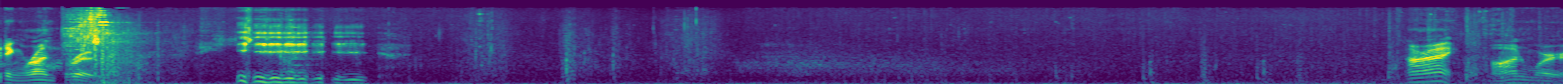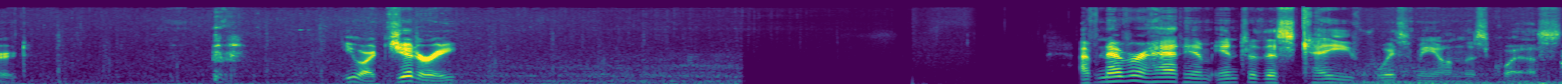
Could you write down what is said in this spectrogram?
Getting run through. Alright, onward. you are jittery. I've never had him enter this cave with me on this quest.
